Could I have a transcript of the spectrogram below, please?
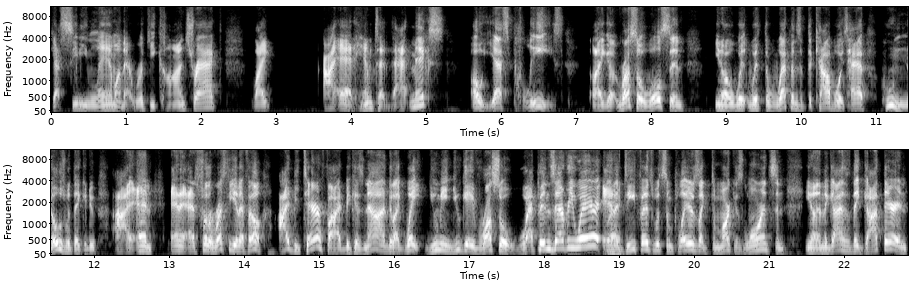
You got CeeDee Lamb on that rookie contract. Like, I add him to that mix. Oh yes, please. Like uh, Russell Wilson, you know, with, with the weapons that the Cowboys have, who knows what they could do? I and and as for the rest of the NFL, I'd be terrified because now I'd be like, wait, you mean you gave Russell weapons everywhere and right. a defense with some players like Demarcus Lawrence and you know and the guys that they got there and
